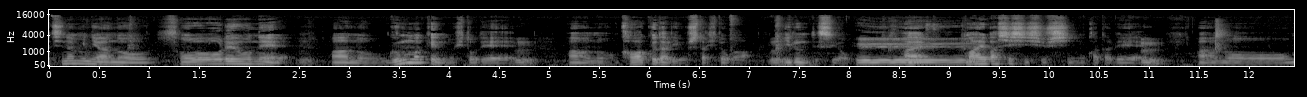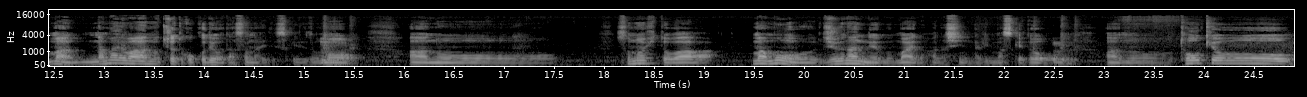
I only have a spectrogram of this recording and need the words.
ちなみにあのそれをねあの群馬県の人で、うん。あの川下りをした人がいるんですよ、へえ前橋市出身の方で、うん。あのまあ名前はあのちょっとここでは出さないですけれども、あのその人はまあもう十何年も前の話になりますけど、うん。あの東京を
